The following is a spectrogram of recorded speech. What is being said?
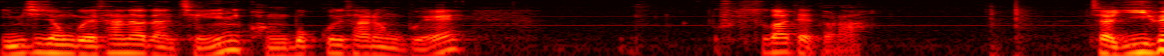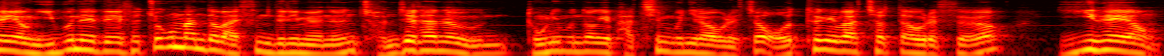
임시정부의 산하단체인 광복군 사령부에 흡수가 되더라. 자, 이회영 이분에 대해서 조금만 더 말씀드리면은 전 재산을 독립운동에 바친 분이라고 그랬죠. 어떻게 바쳤다고 그랬어요? 이회영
